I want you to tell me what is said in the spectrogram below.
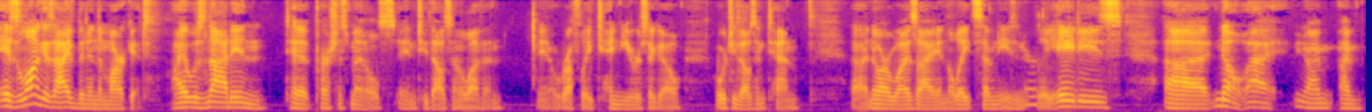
as long as I've been in the market. I was not into precious metals in 2011 you know, roughly 10 years ago or 2010. Uh, nor was I in the late 70s and early 80s. Uh, no, I, you know, I'm, I'm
